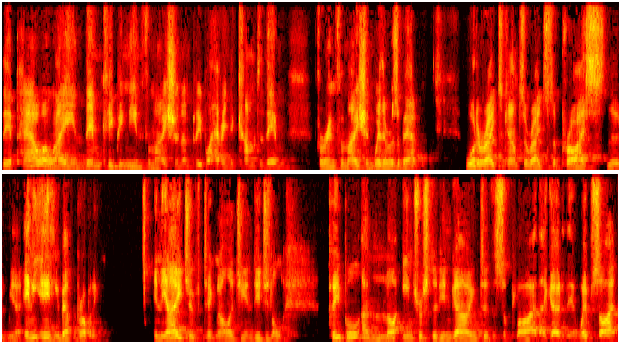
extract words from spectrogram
their power lay in them keeping the information and people having to come to them for information, whether it was about water rates, council rates, the price, the you know any anything about the property. In the age of technology and digital, people are not interested in going to the supplier. They go to their website.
